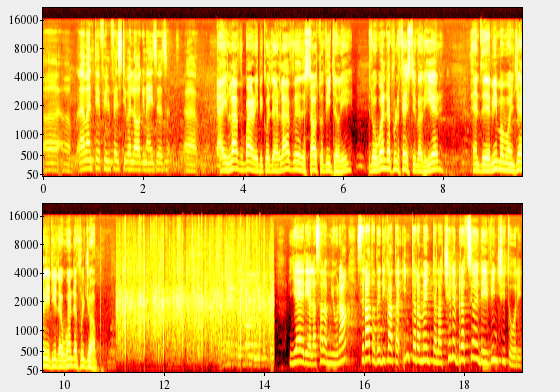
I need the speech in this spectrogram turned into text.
uh, uh, Levante Film Festival organizers. Uh, I love Bari because I love uh, the south of Italy. It's a wonderful festival here, and uh, Mimo Mongeli did a wonderful job. Ieri alla Sala Miura, serata dedicata interamente alla celebrazione dei vincitori.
